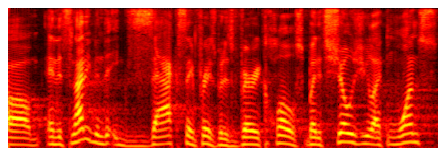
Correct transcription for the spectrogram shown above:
Um, and it's not even the exact same phrase, but it's very close. But it shows you like once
